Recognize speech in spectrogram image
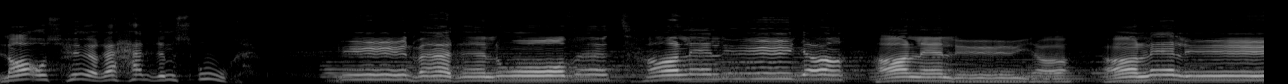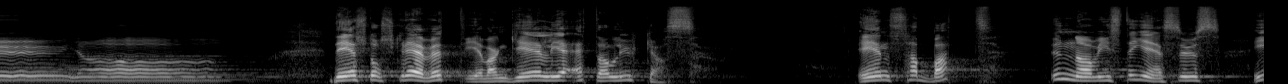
La oss høre Herrens ord. Gud være lovet. Halleluja, halleluja, halleluja. Det står skrevet i evangeliet etter Lukas. En sabbat underviste Jesus i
